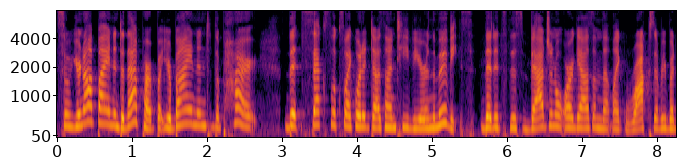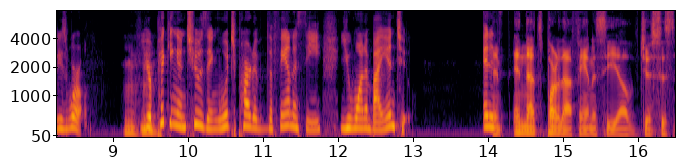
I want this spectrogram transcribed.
So you're not buying into that part, but you're buying into the part that sex looks like what it does on TV or in the movies, that it's this vaginal orgasm that like rocks everybody's world. Mm-hmm. You're picking and choosing which part of the fantasy you want to buy into. And it's And, and that's part of that fantasy of just this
